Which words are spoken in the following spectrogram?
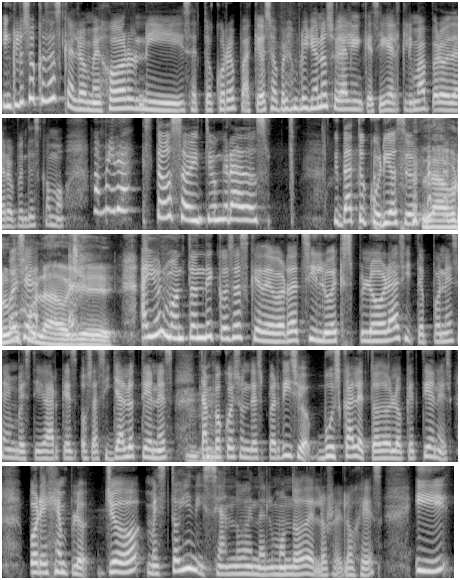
Incluso cosas que a lo mejor ni se te ocurre para qué. O sea, por ejemplo, yo no soy alguien que sigue el clima, pero de repente es como, ah, mira, estamos a 21 grados. Dato curioso. La O sea, brújula, oye. hay un montón de cosas que de verdad si lo exploras y te pones a investigar, que es, o sea, si ya lo tienes, tampoco es un desperdicio. Búscale todo lo que tienes. Por ejemplo, yo me estoy iniciando en el mundo de los relojes y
